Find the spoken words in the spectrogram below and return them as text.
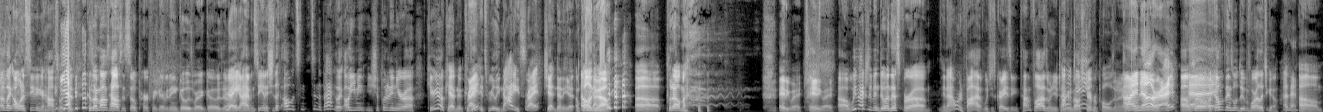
I was like, "I want to see it in your house Yeah. because my mom's house is so perfect. Everything goes where it goes." And I'm Right. like, "I haven't seen it." She's like, "Oh, it's in, it's in the back." Like, "Oh, you mean you should put it in your uh, curio cabinet because Right. it, it's really nice." Right. She hadn't done it yet. I'm Oh calling you out. Uh, put out my. anyway, anyway, uh, we've actually been doing this for uh, an hour and five, which is crazy. Time flies when you're talking Oh, about stripper poles in an airplane. I you know, right? Um, So a couple things we'll do before I let you go. Okay. Um,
